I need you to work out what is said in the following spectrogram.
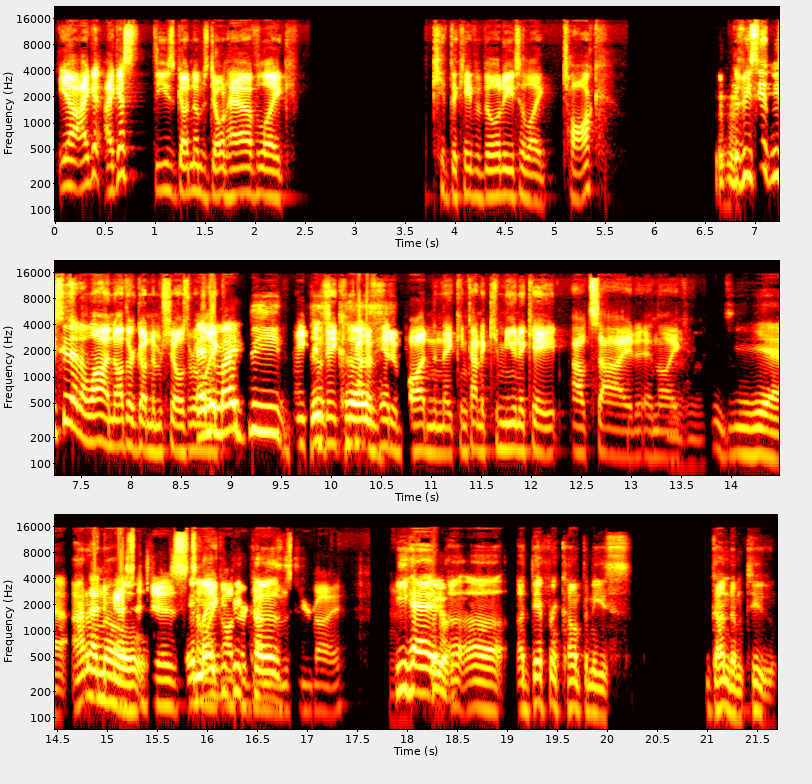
Yeah. I guess, I guess these Gundams don't have like the capability to like talk Because we see we see that a lot in other Gundam shows where and like it might be they, can, just they can kind of 'cause- hit a button and they can kind of communicate outside and like Mhm. Yeah, I don't know. messages It to might like be other because- Gundams nearby. He had Yeah. a, a a different company's Gundam too.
